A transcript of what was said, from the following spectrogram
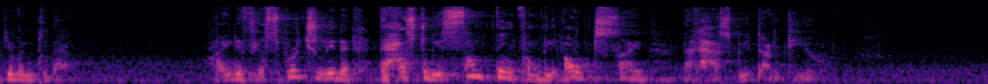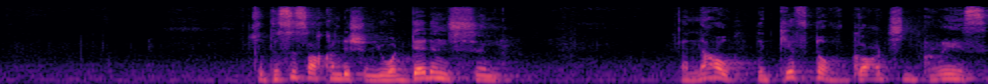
given to them. Right? If you're spiritually there, there has to be something from the outside that has to be done to you. So, this is our condition. You are dead in sin. And now the gift of God's grace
